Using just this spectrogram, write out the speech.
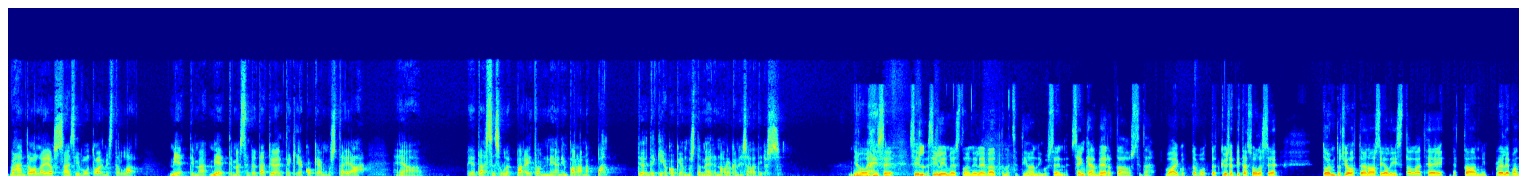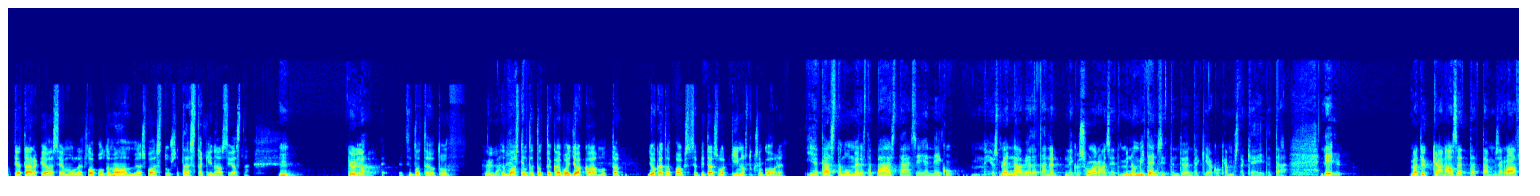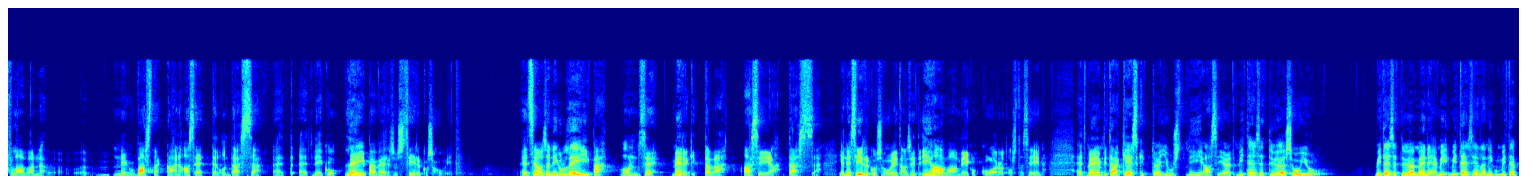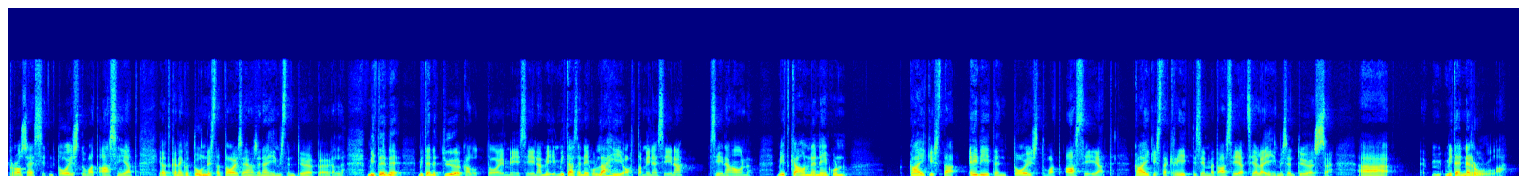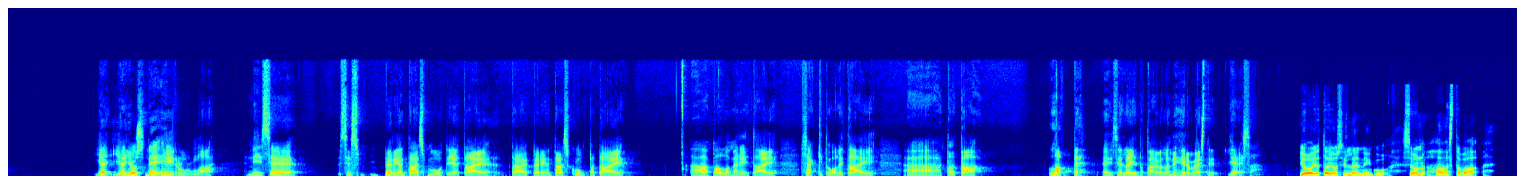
vähän tuolla jossain sivutoimistolla miettimä, miettimässä tätä työntekijäkokemusta ja, ja, ja tässä sulle pari tonnia, niin parannappa työntekijäkokemusta meidän organisaatiossa. Joo, ei se, sillä, sillä investoinnilla ei välttämättä sit ihan niin kuin sen, senkään vertaa ole sitä vaikuttavuutta. Että kyllä se pitäisi olla se toimitusjohtajan asia listalla, että hei, että tämä on niin relevantti ja tärkeä asia mulle, että lopulta mä oon myös vastuussa tästäkin asiasta. Hmm. Kyllä. Että et se toteutuu. Kyllä. Vastuuta totta kai voi jakaa, mutta joka tapauksessa se pitäisi olla kiinnostuksen kohde. Ja tästä mun mielestä päästään siihen, niin kuin, jos mennään vielä tänne niin kuin suoraan siihen, että no miten sitten työntekijäkokemusta kehitetään. Niin mä tykkään asettaa tämmöisen raflaavan niin kuin vastakkainasettelun tässä, että, että niin kuin leipä versus sirkushuvit. Että se on se niin kuin leipä on se merkittävä asia tässä. Ja ne sirkushuvit on sitten ihan vaan niinku kuorutusta siinä. Et meidän pitää keskittyä just niihin asioihin, miten se työ sujuu. Miten se työ menee, miten siellä, niin kuin, miten prosessit, toistuvat asiat, jotka niin kuin, tunnista toiseen on siinä ihmisten työpöydällä. Miten ne, miten ne työkalut toimii siinä, mitä se niin kuin, lähijohtaminen siinä, siinä on. Mitkä on ne niin kuin, kaikista eniten toistuvat asiat, kaikista kriittisimmät asiat siellä ihmisen työssä, ää, miten ne rullaa. Ja, ja jos ne ei rullaa, niin se, se perjantai smoothie tai, tai perjantai skumppa tai ää, pallomeri tai säkkituoli tai ää, tota, latte ei siellä iltapäivällä niin hirveästi jeesa. Joo, ja toi on silleen niin kuin, se on haastava,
